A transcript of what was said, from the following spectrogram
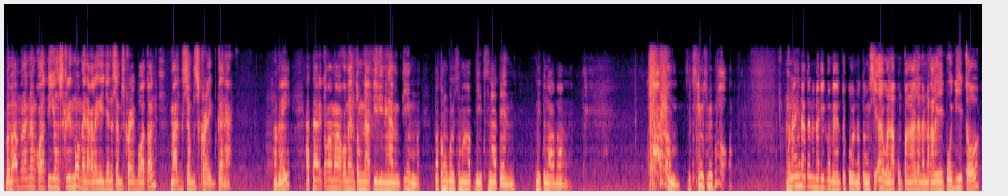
baba mo lang ng konti yung screen mo, may nakalagay dyan na subscribe button, mag-subscribe ka na. Okay? At narito nga mga komentong napili ng aming team patungkol sa mga updates natin nito lamang. Excuse me po. Unahin natin ang naging komento po nitong si, ay wala pong pangalan, ang nakalagay po dito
